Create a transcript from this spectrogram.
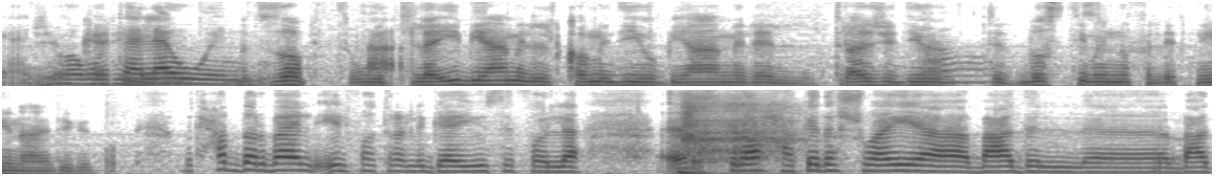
يعني هو متلون بالظبط وتلاقيه بيعمل الكوميدي وبيعمل التراجيدي آه. وبتتبسطي منه في الاثنين عادي جدا بتحضر بقى لإيه الفترة اللي جاية يوسف ولا استراحة كده شوية بعد ال- بعد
